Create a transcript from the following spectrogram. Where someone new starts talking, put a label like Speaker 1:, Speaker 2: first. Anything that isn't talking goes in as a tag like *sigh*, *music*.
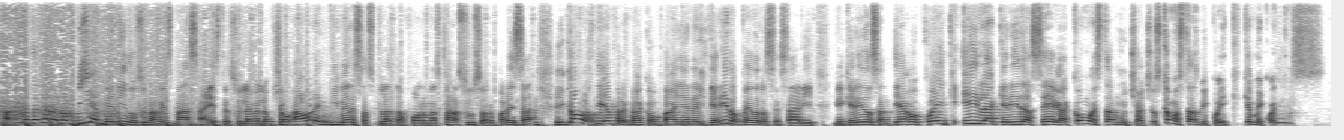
Speaker 1: Amigos de Level Up, bienvenidos una vez más a este su Level Up Show, ahora en diversas plataformas para su sorpresa. Y como siempre me acompañan el querido Pedro Cesari, mi querido Santiago Quake y la querida Sega. ¿Cómo están muchachos? ¿Cómo estás mi Quake? ¿Qué me cuentas?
